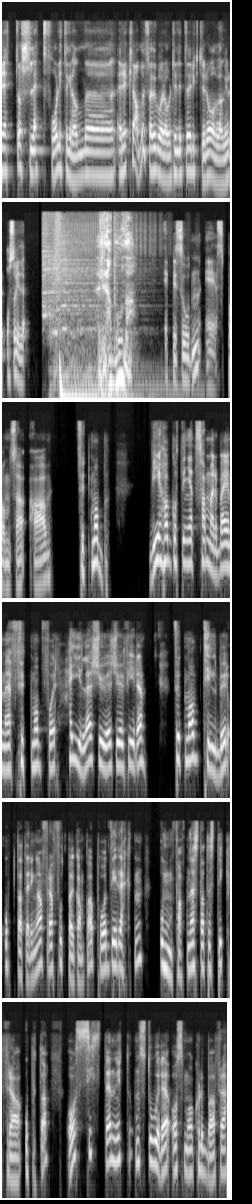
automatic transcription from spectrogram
rett og slett få litt grann, uh, reklame før vi går over til litt rykter og overganger osv. Rabona. Episoden er sponsa av Footmob. Vi har gått inn i et samarbeid med Footmob for hele 2024. Footmob tilbyr oppdateringer fra fotballkamper på direkten, omfattende statistikk fra Oppda, og siste nytt om store og små klubber fra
